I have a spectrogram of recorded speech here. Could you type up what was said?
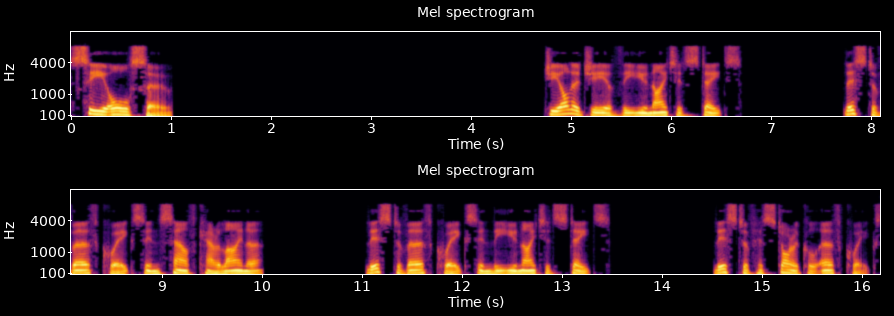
See also. Geology of the United States. List of earthquakes in South Carolina. List of earthquakes in the United States. List of historical earthquakes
